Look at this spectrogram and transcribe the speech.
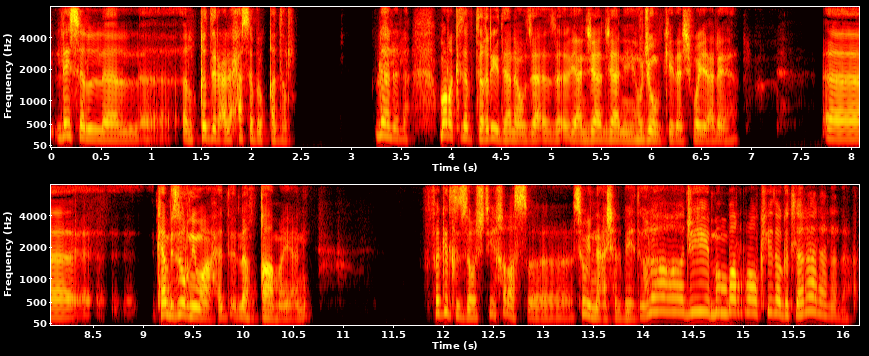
ليس القدر على حسب القدر. لا لا لا. مرة كتبت تغريدة أنا يعني جاني هجوم كذا شوي عليها. آه كان بيزورني واحد له قامة يعني. فقلت لزوجتي خلاص آه سوي لنا عشاء البيت. قال لا جيب من برا وكذا. قلت لها لا لا لا لا.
